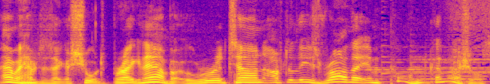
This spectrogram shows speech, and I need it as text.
And we have to take a short break now, but we'll return after these rather important commercials.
